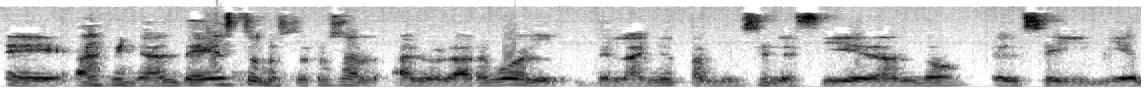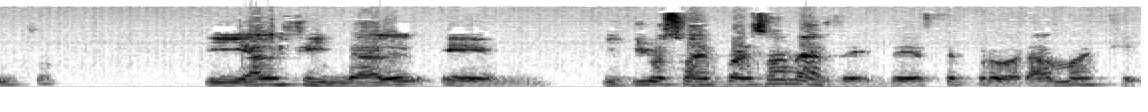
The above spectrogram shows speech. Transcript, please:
eh, al final de esto, nosotros a, lo largo del, año también se le sigue dando el seguimiento. Y al final, incluso hay personas de, de, este programa que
